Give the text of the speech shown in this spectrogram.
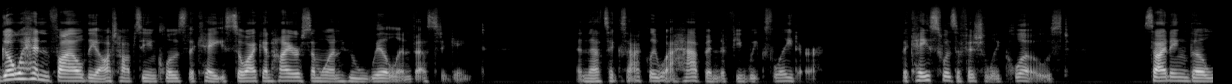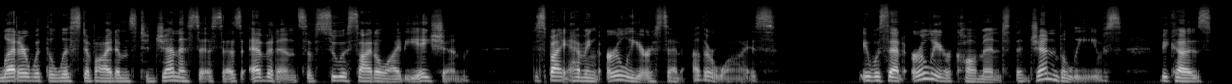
Go ahead and file the autopsy and close the case so I can hire someone who will investigate. And that's exactly what happened a few weeks later. The case was officially closed, citing the letter with the list of items to Genesis as evidence of suicidal ideation, despite having earlier said otherwise. It was that earlier comment that Jen believes, because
